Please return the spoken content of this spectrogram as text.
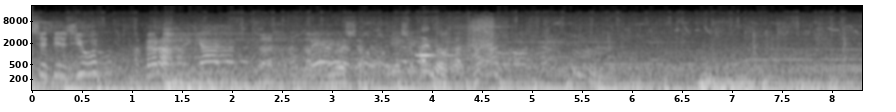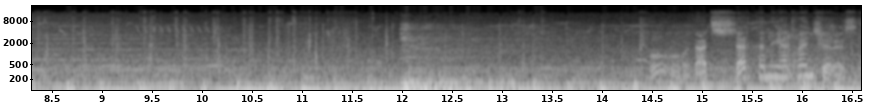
The city's youth, Oh, that's certainly adventurous.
